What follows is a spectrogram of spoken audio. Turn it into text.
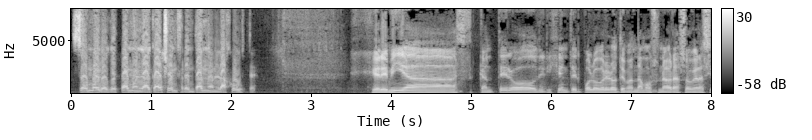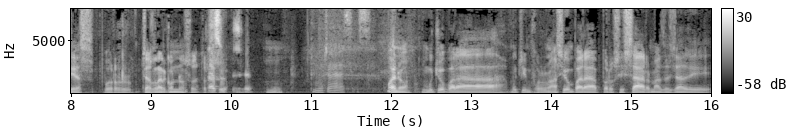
somos los que estamos en la calle enfrentando en el ajuste. Jeremías Cantero, dirigente del Polo Obrero, te mandamos un abrazo. Gracias por charlar con nosotros. Gracias a ustedes. Muchas gracias. Bueno, mucho para mucha información para procesar más allá de,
